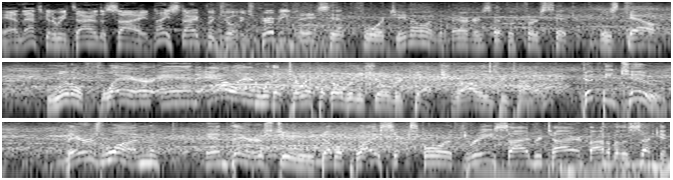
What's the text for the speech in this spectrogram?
And that's going to retire the side. Nice start for George Kirby. Base hit for Gino, and the Mariners have their first hit. Here's Cal. Little flare, and Allen with a terrific over the shoulder catch. Raleigh's retired. Could be two. There's one. And there's two. Double play, six, four, three. Side retired, bottom of the second.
